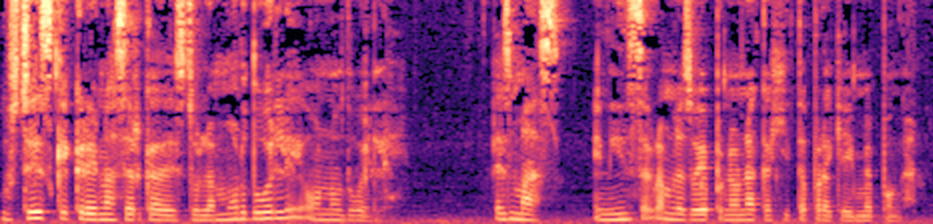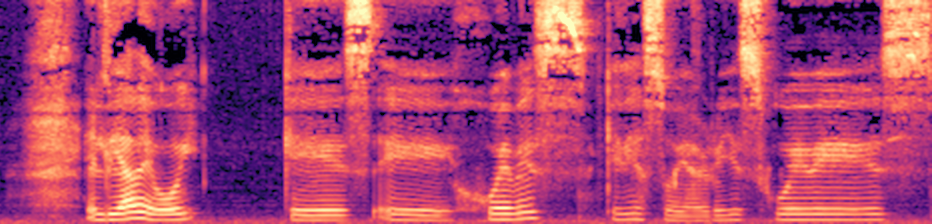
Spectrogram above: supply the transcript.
¿Ustedes qué creen acerca de esto? ¿El amor duele o no duele? Es más, en Instagram les voy a poner una cajita para que ahí me pongan. El día de hoy, que es eh, jueves, ¿qué día soy? A ver, hoy es jueves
